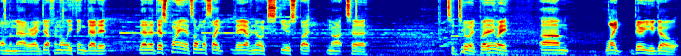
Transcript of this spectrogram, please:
on the matter. I definitely think that it that at this point it's almost like they have no excuse but not to to do it. But anyway, um, like there you go.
